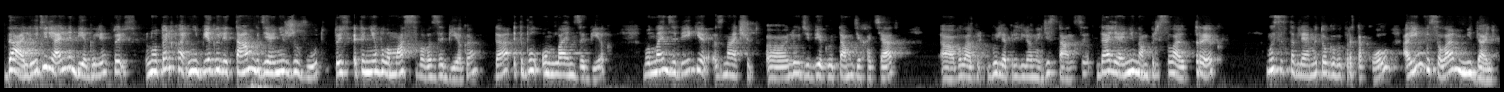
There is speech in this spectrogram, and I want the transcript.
Да, люди реально бегали, то есть, но только не бегали там, где они живут, то есть это не было массового забега, да, это был онлайн-забег. В онлайн-забеге, значит, э, люди бегают там, где хотят, а, была, были определенные дистанции. Далее они нам присылают трек, мы составляем итоговый протокол, а им высылаем медаль.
